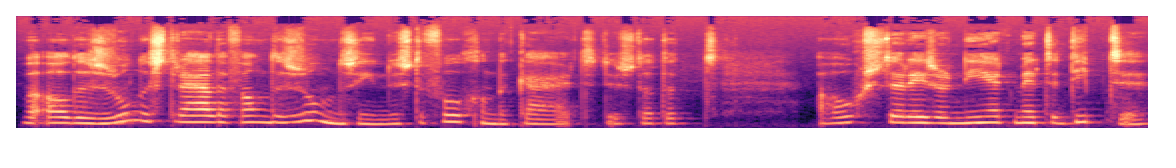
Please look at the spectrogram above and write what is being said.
we al de zonnestralen van de zon zien. Dus de volgende kaart. Dus dat het hoogste resoneert met de diepte.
